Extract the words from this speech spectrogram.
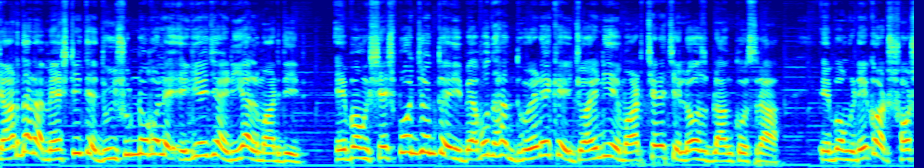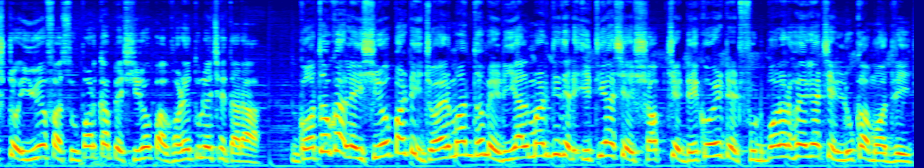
যার দ্বারা ম্যাচটিতে দুই শূন্য গোলে এগিয়ে যায় রিয়াল মার্দিদ এবং শেষ পর্যন্ত এই ব্যবধান ধরে রেখেই জয় নিয়ে মাঠ ছেড়েছে লস ব্লাঙ্কোসরা। এবং রেকর্ড ষষ্ঠ ইউএফা সুপার কাপে শিরোপা ঘরে তুলেছে তারা। গতকাল এই শিরোপাটি জয়ের মাধ্যমে রিয়াল মার্দিদের ইতিহাসে সবচেয়ে ডেকোরেটেড ফুটবলার হয়ে গেছে লুকা মদ্রিচ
